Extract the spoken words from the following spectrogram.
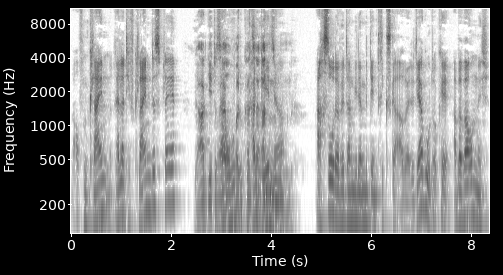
auf einem kleinen, relativ kleinen Display. Ja, geht das ja, auch, gut, weil du kannst kann ja ranzoomen. Ja. Ach so, da wird dann wieder mit den Tricks gearbeitet. Ja gut, okay. Aber warum nicht?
